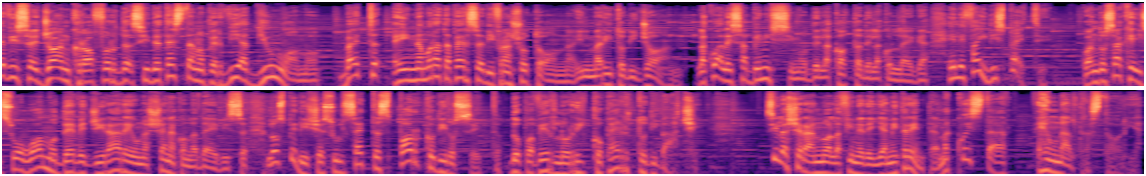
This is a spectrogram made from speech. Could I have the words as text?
Davis e Joan Crawford si detestano per via di un uomo. Bette è innamorata persa di Franchoton, il marito di Joan, la quale sa benissimo della cotta della collega e le fa i dispetti. Quando sa che il suo uomo deve girare una scena con la Davis, lo spedisce sul set sporco di rossetto, dopo averlo ricoperto di baci. Si lasceranno alla fine degli anni 30, ma questa è un'altra storia.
